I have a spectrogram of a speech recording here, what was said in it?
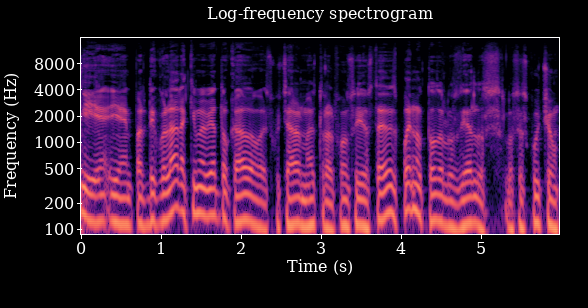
Y, en particular aquí me había tocado escuchar al maestro Alfonso y a ustedes, bueno, todos los días los, los escucho,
